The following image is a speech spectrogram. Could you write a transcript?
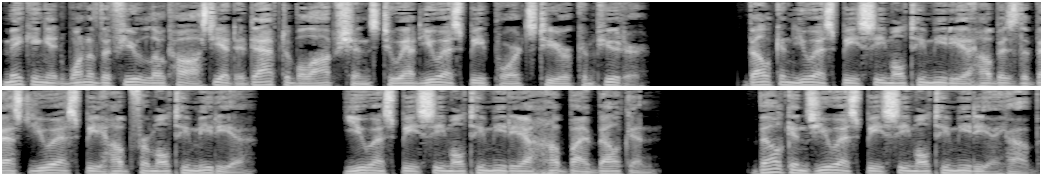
making it one of the few low-cost yet adaptable options to add USB ports to your computer. Belkin USB-C Multimedia Hub is the best USB hub for multimedia, USB-C Multimedia Hub by Belkin. Belkin's USB-C Multimedia Hub,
